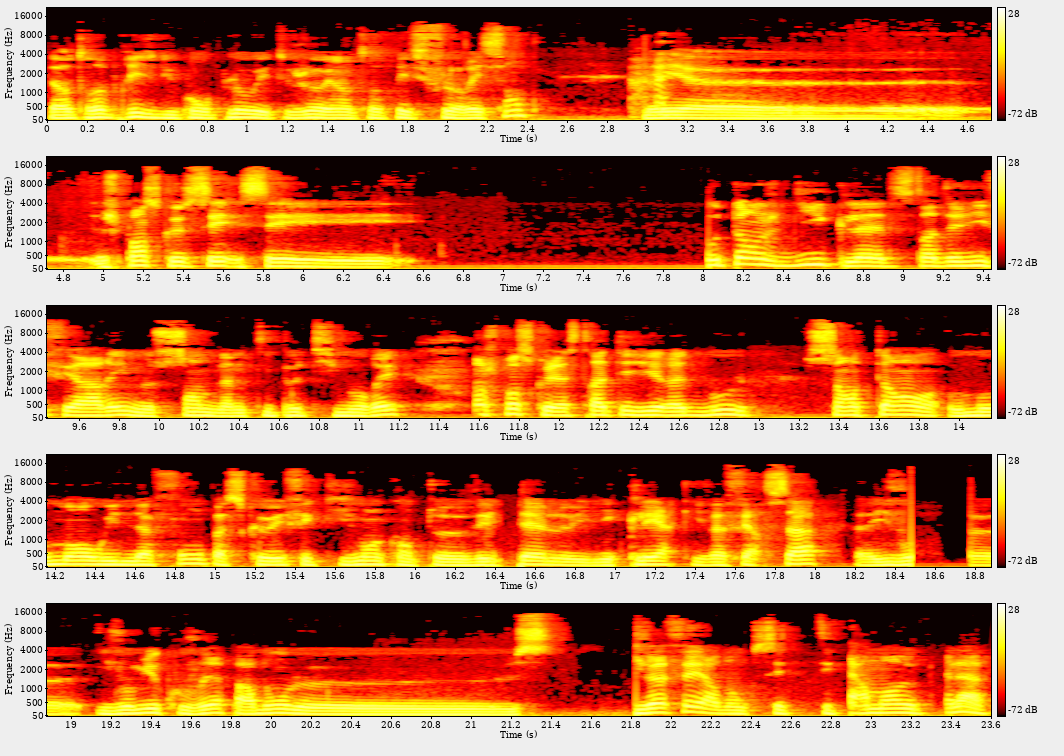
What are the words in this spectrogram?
l'entreprise du complot est toujours une entreprise florissante. Mais euh, je pense que c'est, c'est autant je dis que la stratégie Ferrari me semble un petit peu timorée. Je pense que la stratégie Red Bull s'entend au moment où ils la font parce que effectivement, quand euh, Vettel, il est clair qu'il va faire ça, il vaut, il vaut mieux couvrir, pardon, le ce qu'il va faire. Donc c'était clairement le cas là.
